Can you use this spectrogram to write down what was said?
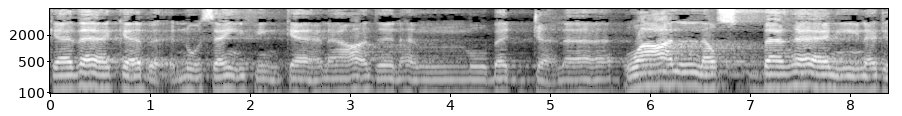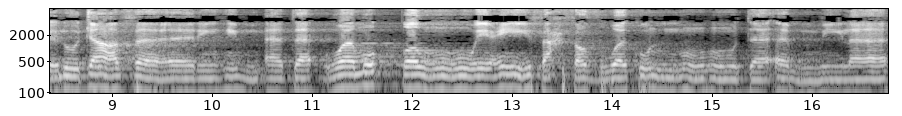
كذاك ابن سيف كان عدلا مبجلا وعلى اصبهان نجل جعفارهم أتى ومطوعي فاحفظ وكن متأملا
